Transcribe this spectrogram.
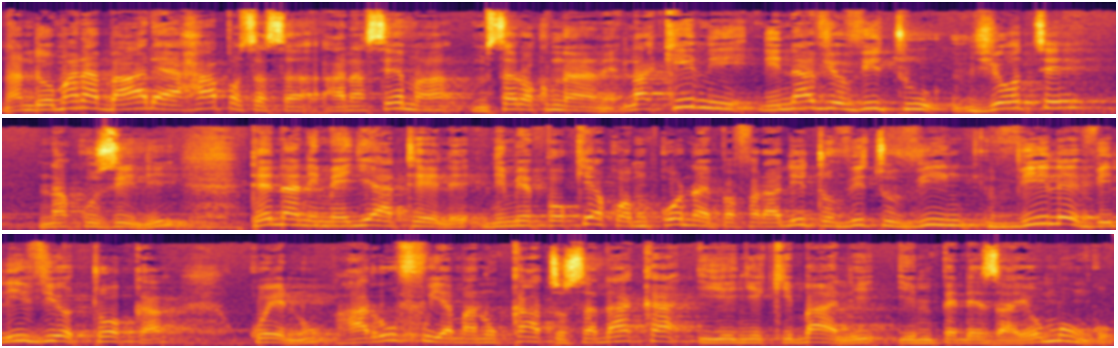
na ndio maana baada ya hapo sasa anasema mstari wa 18 lakini ninavyo vitu vyote na kuzidi. Tena nimejaa tele nimepokea kwa mkono wa epafaradito vitu ving, vile vilivyotoka kwenu harufu ya manukato sadaka yenye kibali impendezayo mungu.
